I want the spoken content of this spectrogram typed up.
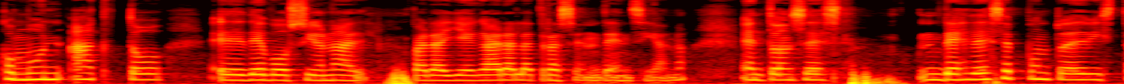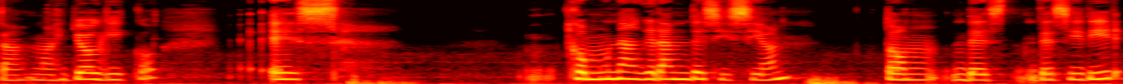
como un acto eh, devocional para llegar a la trascendencia, ¿no? Entonces, desde ese punto de vista más yógico, es como una gran decisión decidir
